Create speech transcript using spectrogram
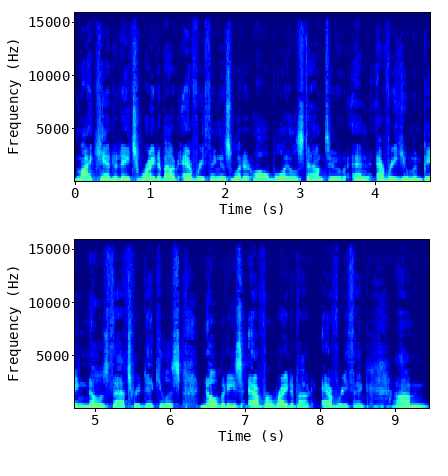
My candidate's right about everything is what it all boils down to. And every human being knows that's ridiculous. Nobody's ever right about everything. Um,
